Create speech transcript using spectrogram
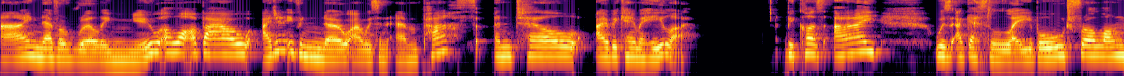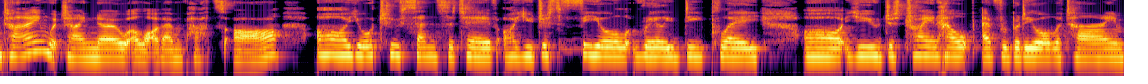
I never really knew a lot about. I didn't even know I was an empath until I became a healer because I was, I guess, labeled for a long time, which I know a lot of empaths are. Oh, you're too sensitive. Oh, you just feel really deeply. Oh, you just try and help everybody all the time.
